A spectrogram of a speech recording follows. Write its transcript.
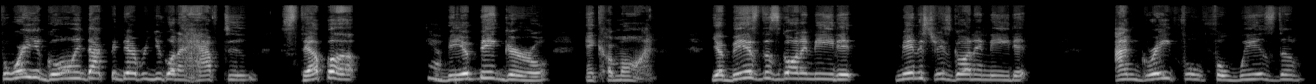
for where you're going, Dr. Deborah. You're gonna have to step up, yeah. be a big girl, and come on. Your business going to need it. Ministry is going to need it. I'm grateful for wisdom.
